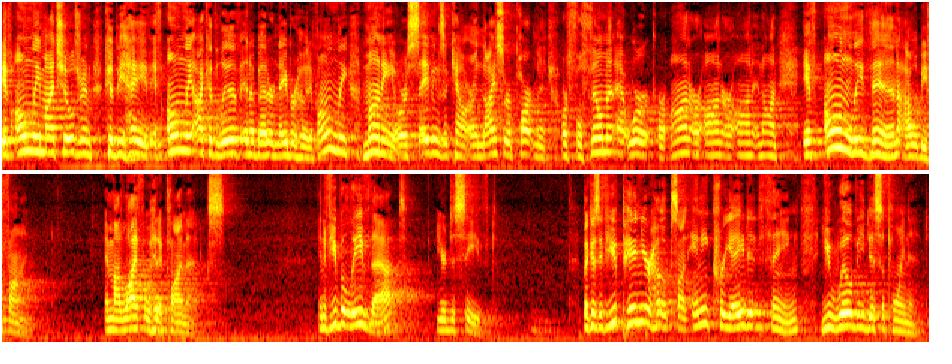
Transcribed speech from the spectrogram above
If only my children could behave. If only I could live in a better neighborhood. If only money or a savings account or a nicer apartment or fulfillment at work or on or on or on and on. If only then I will be fine and my life will hit a climax. And if you believe that, you're deceived. Because if you pin your hopes on any created thing, you will be disappointed.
